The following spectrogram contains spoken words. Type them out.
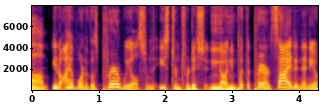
Um, you know, I have one of those prayer wheels from the Eastern tradition, you know, mm-hmm. and you mm-hmm. put the prayer inside and then you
